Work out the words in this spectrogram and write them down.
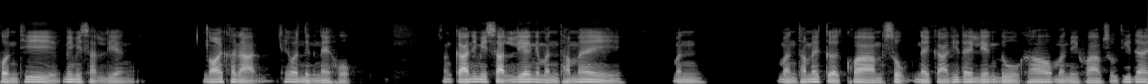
คนที่ไม่มีสัตว์เลี้ยง น้อยขนาดเที่ว่าหนึ่งในหกการที่มีสัตว์เลี้ยงเนี่ยมันทำให้มันมันทำให้เกิดความสุขในการที่ได้เลี้ยงดูเขา มันมีความสุขที่ได้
